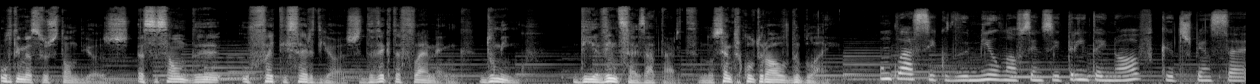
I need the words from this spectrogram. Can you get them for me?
Última sugestão de hoje, a sessão de O Feiticeiro de Oz, de Victor Fleming, domingo, dia 26 à tarde, no Centro Cultural de Belém. Um clássico de 1939 que dispensa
